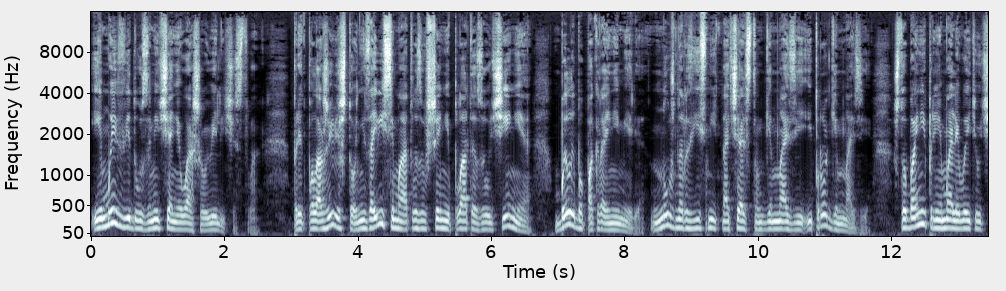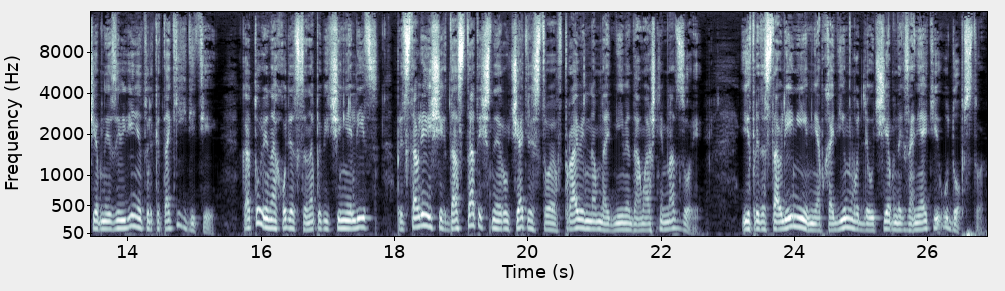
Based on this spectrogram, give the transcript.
И мы, ввиду замечания Вашего Величества, предположили, что независимо от возвышения платы за учение, было бы, по крайней мере, нужно разъяснить начальством гимназии и прогимназии, чтобы они принимали в эти учебные заведения только таких детей, которые находятся на попечении лиц, представляющих достаточное ручательство в правильном над ними домашнем надзоре и в предоставлении им необходимого для учебных занятий удобства.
